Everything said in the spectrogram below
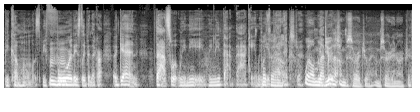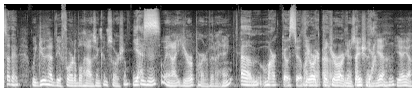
become homeless, Mm-hmm. before they sleep in their car. Again, that's what we need. We need that backing. We Put need that, that, extra. Well, we do. leverage. I'm sorry, Joy. I'm sorry to interrupt you. It's okay. We do have the Affordable Housing Consortium. Yes, And I, you're a part of it, I think. Mark goes to or, Mark- but your uh, organization, yeah, yeah, mhm. yeah, yeah,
